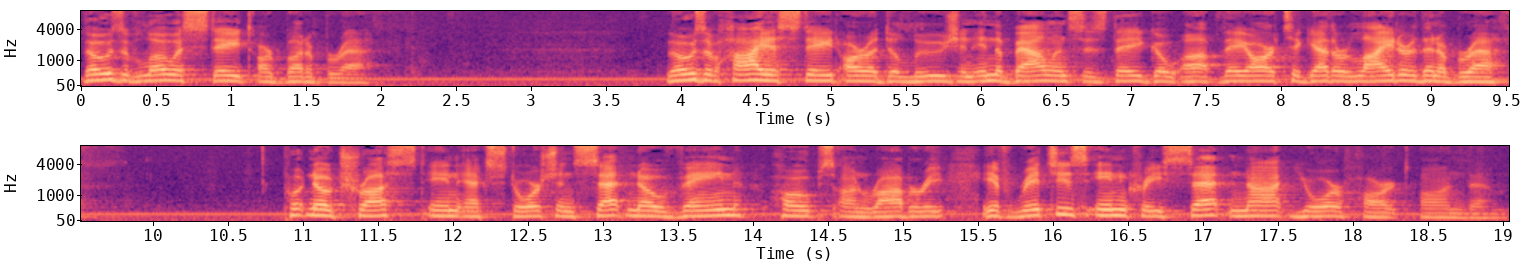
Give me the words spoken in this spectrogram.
Those of low estate are but a breath. Those of high estate are a delusion. In the balances, they go up. They are together lighter than a breath. Put no trust in extortion. Set no vain hopes on robbery. If riches increase, set not your heart on them.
